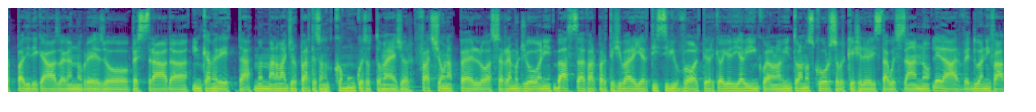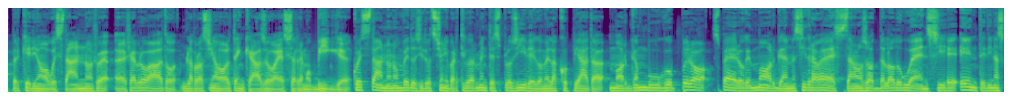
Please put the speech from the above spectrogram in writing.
scappati di casa che hanno preso per strada in cameretta, ma, ma la maggior parte sono comunque sotto major. Faccio un appello a Sanremo Giovani, basta far partecipare gli artisti più volte perché voglio dire Vincola non ha vinto l'anno scorso perché ci deve restare quest'anno, le larve due anni fa perché di nuovo quest'anno, cioè eh, ci hai provato, la prossima volta in caso è Sanremo Big. Quest'anno non vedo situazioni particolarmente esplosive come l'accoppiata Morgan-Bugo, però spero che Morgan si travesta, non lo so, dall'Odo Guenzi e ente di nascosto,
